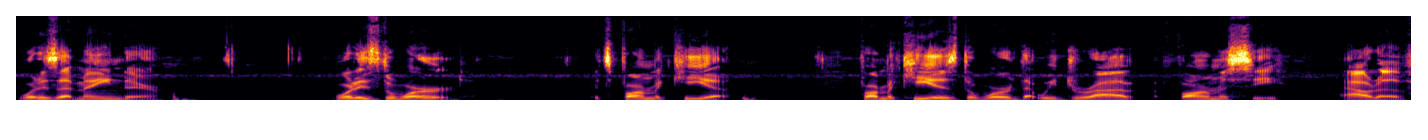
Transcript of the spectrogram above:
What does that mean there? What is the word? It's pharmakeia. Pharmakeia is the word that we derive pharmacy out of.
